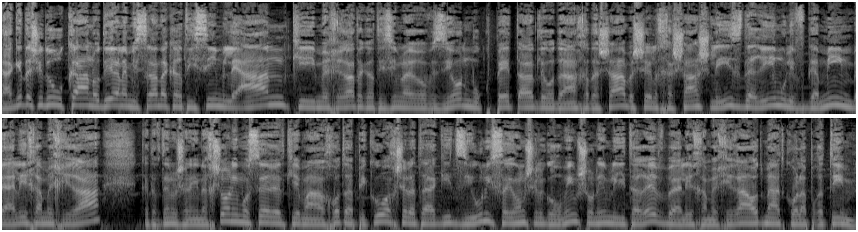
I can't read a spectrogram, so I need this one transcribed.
תאגיד השידור כאן הודיע למשרד הכרטיסים לאן כי מכירת הכרטיסים לאירוויזיון מוקפאת עד להודעה חדשה בשל חשש לאי סדרים ולפגמים בהליך המכירה. כתבתנו שני נחשוני מוסרת כי מערכות הפיקוח של התאגיד זיהו ניסיון של גורמים שונים להתערב בהליך המכירה, עוד מעט כל הפרטים.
